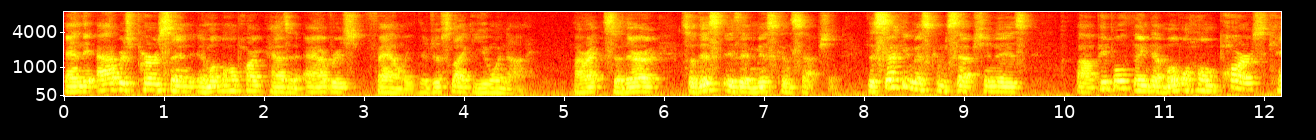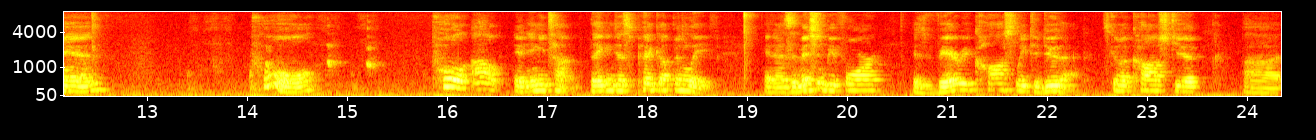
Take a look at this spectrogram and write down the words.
And the average person in mobile home park has an average family. They're just like you and I. All right, so there. So this is a misconception. The second misconception is uh, people think that mobile home parks can pull pull out at any time. They can just pick up and leave. And as I mentioned before, it's very costly to do that. It's going to cost you uh,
